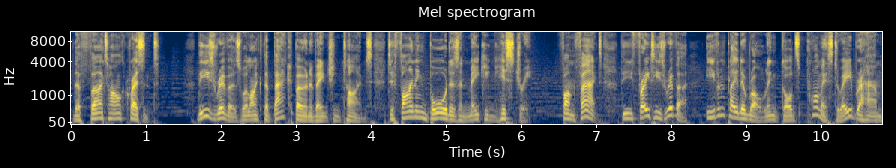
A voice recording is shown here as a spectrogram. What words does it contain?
the Fertile Crescent, these rivers were like the backbone of ancient times, defining borders and making history. Fun fact, the Euphrates River even played a role in God's promise to Abraham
